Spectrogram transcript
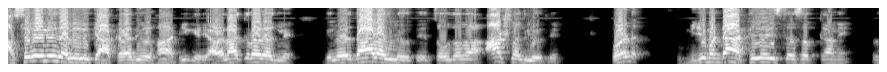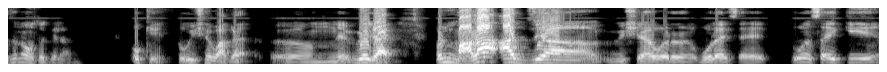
असं काही नाही झालेलं की अकरा दिवस हा ठीक आहे यावेळेला अकरा लागले गेल्या वेळेला दहा लागले होते चौदाला आठ लागले होते. पण तुम्ही जे म्हणता अठ्ठेचाळीस तासात का नाही तसं नव्हतं केलं आम्ही. ओके तो विषय वागळा म्हणजे वेगळा आहे. पण मला आज ज्या विषयावर बोलायचं आहे तो असं आहे की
